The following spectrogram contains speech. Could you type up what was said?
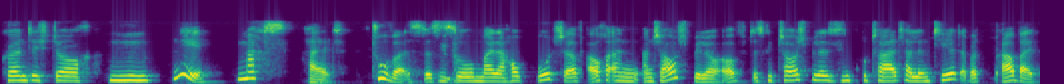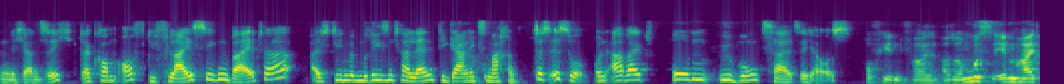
könnte ich doch, hm, nee, mach's halt tu was. Das ist genau. so meine Hauptbotschaft, auch an, an Schauspieler oft. Es gibt Schauspieler, die sind brutal talentiert, aber arbeiten nicht an sich. Da kommen oft die Fleißigen weiter, als die mit einem Riesentalent, die gar nichts machen. Das ist so. Und Arbeit oben, Übung zahlt sich aus. Auf jeden Fall. Also man muss eben halt,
